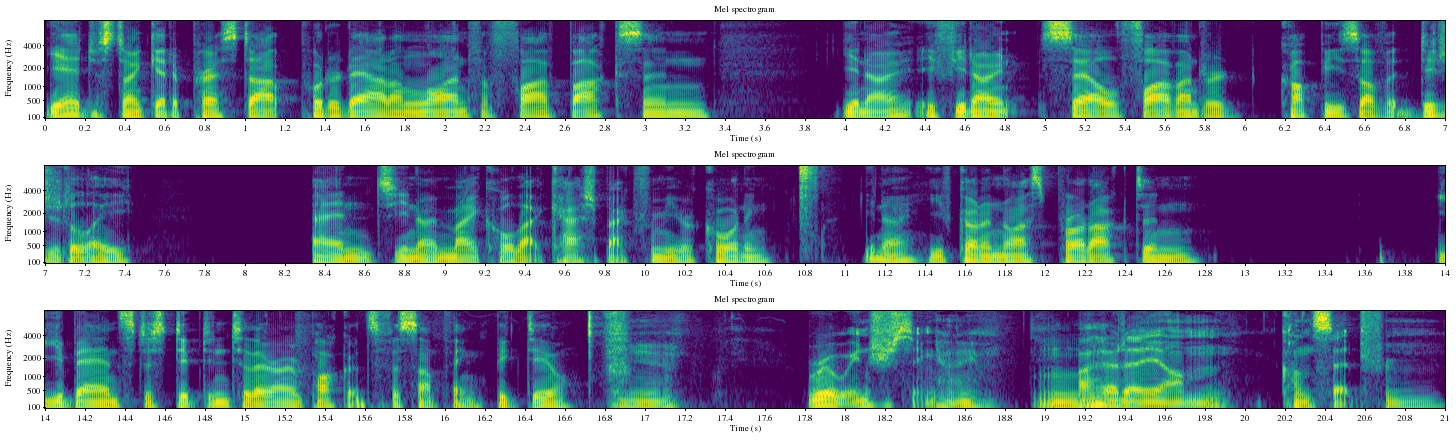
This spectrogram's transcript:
yeah, just don't get it pressed up, put it out online for five bucks, and you know, if you don't sell 500 copies of it digitally and, you know, make all that cash back from your recording, you know, you've got a nice product and your band's just dipped into their own pockets for something. Big deal. Yeah. Real interesting, hey. Mm. I heard a um concept from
